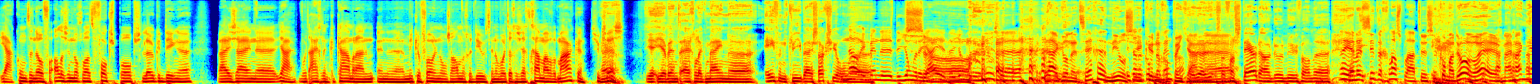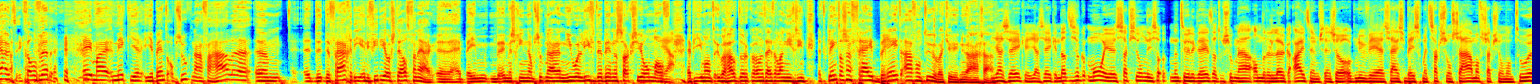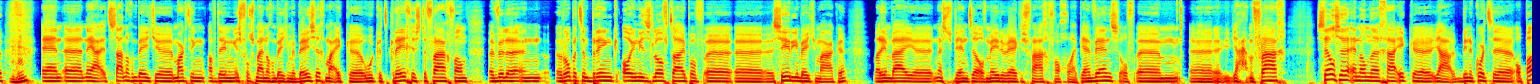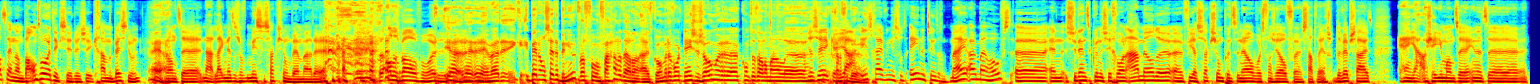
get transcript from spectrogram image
ja, content over alles en nog wat. Foxpops, leuke dingen. Wij zijn, ja, wordt eigenlijk een camera en een microfoon in onze handen geduwd. En dan wordt er gezegd, ga maar wat maken. Succes. Jij bent eigenlijk mijn uh, evenknie bij Saxion. Nou, ik ben de, de jongere Zo. jij, de jongere Niels. Uh. ja, ik wil net zeggen. Niels, je kunt nog een puntje aan. Een soort van stare-down doen nu. Van, uh, nee, ja, er zit een glasplaat tussen. Kom maar door hoor. Mij maakt niet uit. Ik ga wel verder. Hé, hey, maar Mick, je, je bent op zoek naar verhalen. Um, de, de vragen die je in de video stelt. Van, ja, ben, je, ben je misschien op zoek naar een nieuwe liefde binnen Saxion? Of ja. heb je iemand überhaupt door de coronatijd al lang niet gezien? Het klinkt als een vrij breed avontuur wat jullie nu aangaan. Jazeker, jazeker. En dat is ook het mooie. Saxion die natuurlijk de hele tijd op zoek naar andere leuke items. En zo ook nu weer zijn ze bezig met Saxion Samen of Saxion on Tour. Mm -hmm. En uh, nou ja, het staat nog een beetje, marketingafdeling is volgens mij nog een beetje mee bezig. Maar ik, uh, hoe ik het kreeg is de vraag van, wij willen een Robert en Brink, All You Need Is Love type of uh, serie een beetje maken. Waarin wij naar studenten of medewerkers vragen van, goh, heb jij een wens of um, ja, een vraag? Stel ze en dan uh, ga ik uh, ja, binnenkort uh, op pad en dan beantwoord ik ze. Dus ik ga mijn best doen. Ja, ja. Want nou, het lijkt net alsof ik Mr. Saxion ben, maar alles behalve hoor. Dus, ja, nee, nee, maar ik, ik ben ontzettend benieuwd wat voor verhalen daar dan uitkomen. Er wordt deze zomer komt het allemaal. Jazeker, ja. Inschrijving is tot 21 mei uit mijn hoofd. en studenten kunnen zich gewoon aanmelden via saxion.nl. Wordt vanzelf, staat wel ergens op de website. En ja, als je iemand in het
